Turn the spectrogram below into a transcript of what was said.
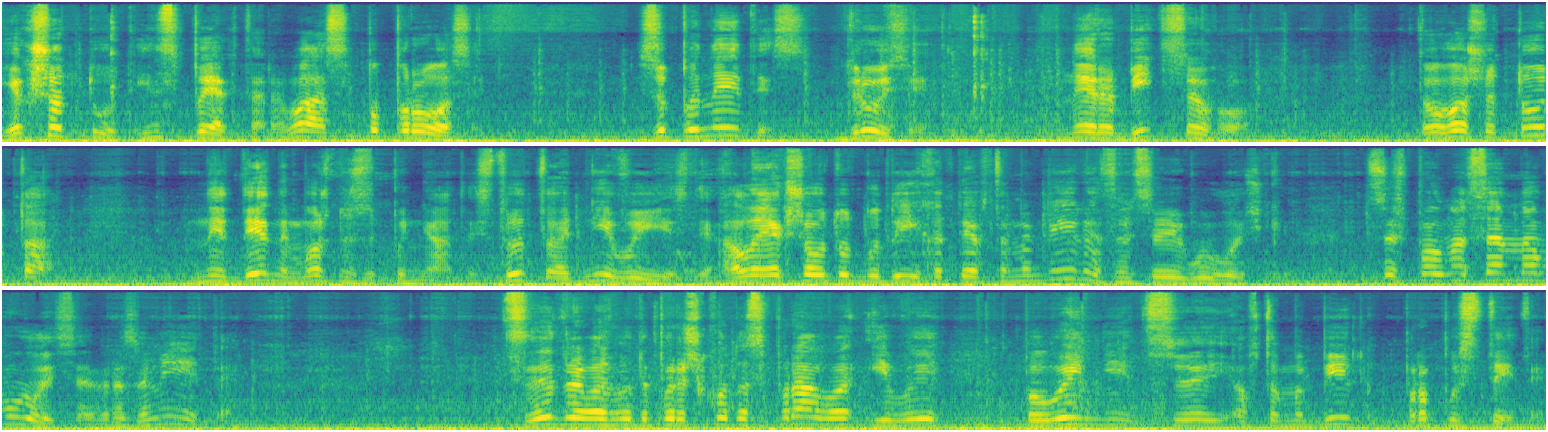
Якщо тут інспектор вас попросить зупинитись, друзі, не робіть цього. Того, що тут ніде не можна зупинятись. Тут одні виїзди. Але якщо тут буде їхати автомобіль з цієї вулички, це ж повноцінна вулиця, розумієте? Це для вас буде перешкода справа, і ви повинні цей автомобіль пропустити.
